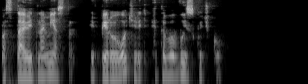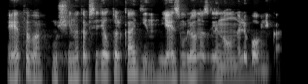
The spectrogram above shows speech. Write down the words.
Поставить на место. И в первую очередь этого выскочку. Этого мужчина там сидел только один. Я изумленно взглянул на любовника.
